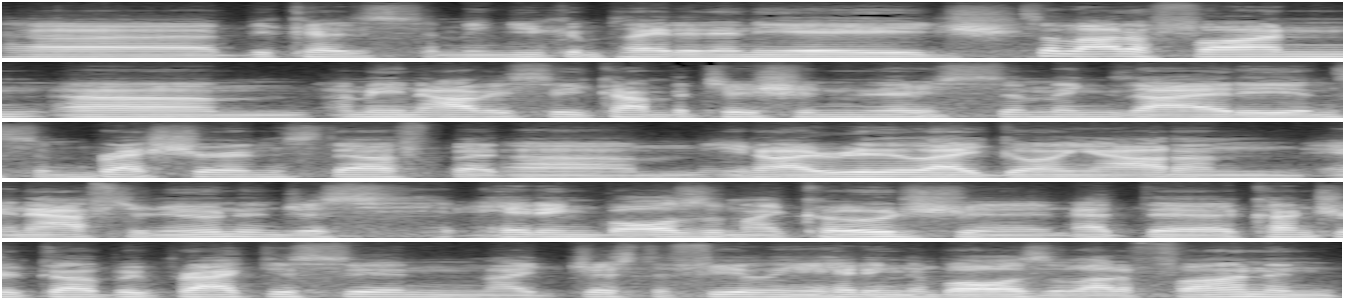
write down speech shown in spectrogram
uh, because I mean you can play it at any age. It's a lot of fun. Um, I mean, obviously competition. There's some anxiety and some pressure and stuff, but um, you know I really like going out on an afternoon and just hitting balls with my coach and at the country club we practice in. Like just the feeling of hitting the ball is a lot of fun, and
